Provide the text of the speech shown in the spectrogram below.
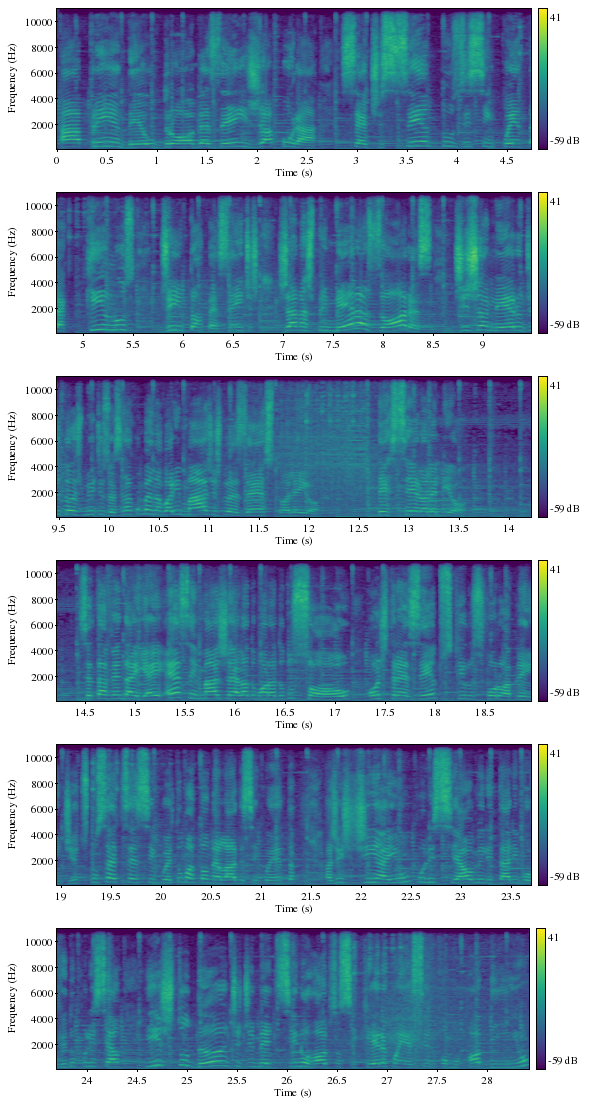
apreendeu drogas em Japurá. 750 quilos de entorpecentes já nas primeiras horas de janeiro de 2018. Você está acompanhando agora imagens do Exército, olha aí, ó. Terceiro, olha ali, ó. Você está vendo aí, essa imagem é lá do Morada do Sol, onde 300 quilos foram apreendidos, com 750, uma tonelada e 50. A gente tinha aí um policial militar envolvido, um policial estudante de medicina, o Robson Siqueira, conhecido como Robinho.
